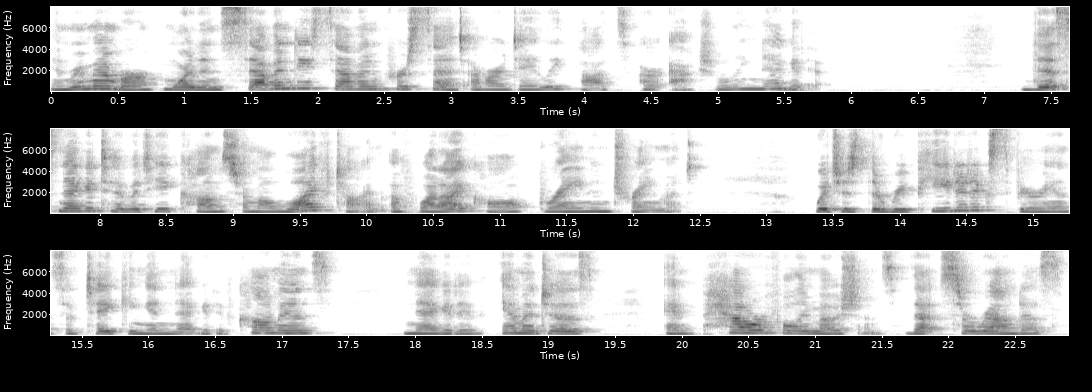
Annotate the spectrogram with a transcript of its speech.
And remember, more than 77% of our daily thoughts are actually negative. This negativity comes from a lifetime of what I call brain entrainment, which is the repeated experience of taking in negative comments, negative images, and powerful emotions that surround us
